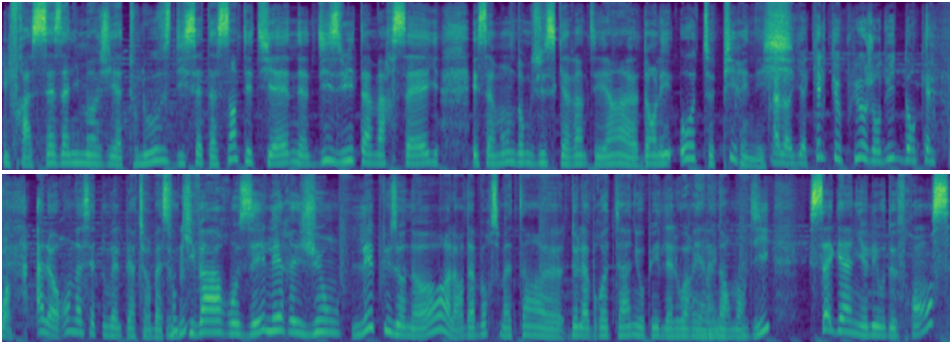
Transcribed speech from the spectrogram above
Il fera 16 à Limoges et à Toulouse, 17 à Saint-Étienne, 18 à Marseille et ça monte donc jusqu'à 21 dans les Hautes-Pyrénées. Alors, il y a quelques pluies aujourd'hui. Dans quel coin? Alors, on a cette nouvelle perturbation Mhm. qui va arroser les régions les plus au nord. Alors, d'abord ce matin, euh, de la Bretagne au Pays de la Loire et à la. Normandie. Ça gagne les Hauts-de-France.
